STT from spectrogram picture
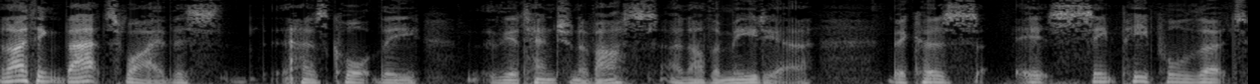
And I think that's why this has caught the, the attention of us and other media because it's people that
